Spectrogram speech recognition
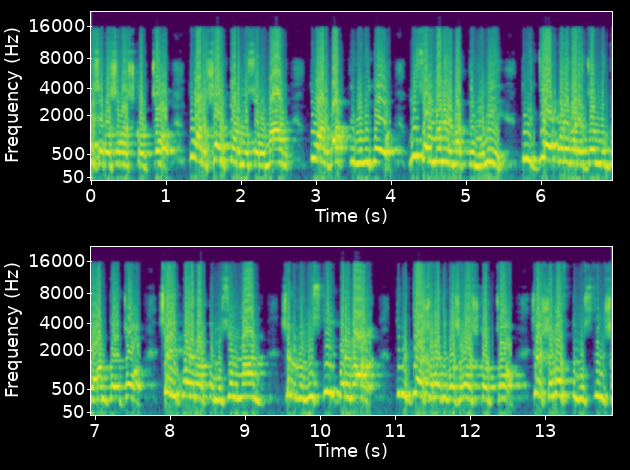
দেশে বসবাস করছ, তোমার সরকার মুসলমান, তোমার মাতৃভূমি তো মুসলমানের মাতৃভূমি। তুমি যে পরিবারে জন্মগ্রহণ করেছ, সেই পরিবার তো মুসলমান, সেটা মুসলিম পরিবার। তুমি যে সমাজে বসবাস করছ সেই সমস্ত মুসলিম সমাজ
